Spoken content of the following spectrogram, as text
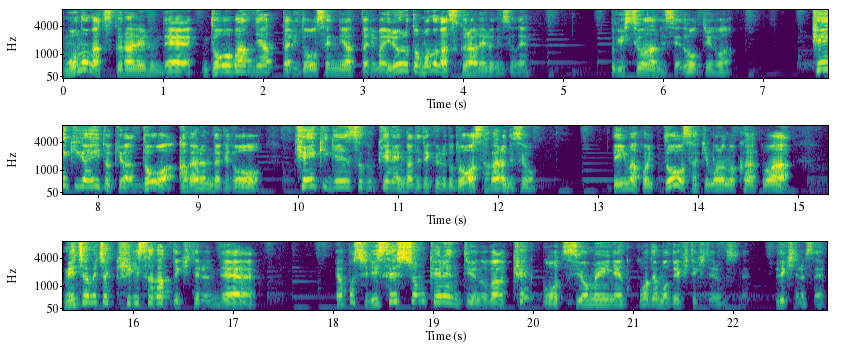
物が作られるんで、銅板であったり、銅線であったり、まあいろいろと物が作られるんですよね。時必要なんですね、銅っていうのは。景気がいい時は銅は上がるんだけど、景気減速懸念が出てくると銅は下がるんですよ。で、今これ銅先物の価格はめちゃめちゃ切り下がってきてるんで、やっぱしリセッション懸念っていうのが結構強めにね、ここでもできてきてるんですね。できてるんですね。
